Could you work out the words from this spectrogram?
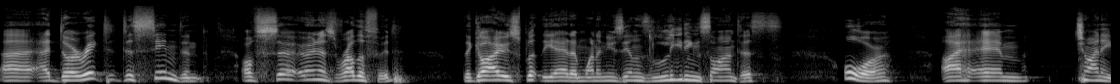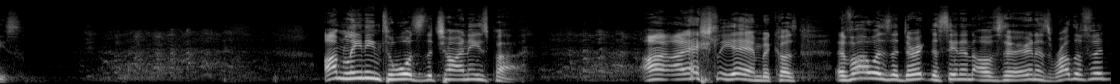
uh, a direct descendant of Sir Ernest Rutherford, the guy who split the atom, one of New Zealand's leading scientists, or I am Chinese. I'm leaning towards the Chinese part. I, I actually am because if I was a direct descendant of Sir Ernest Rutherford,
